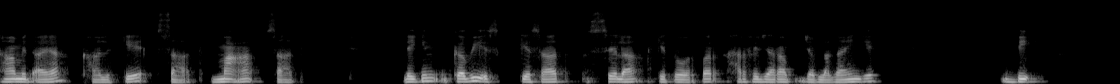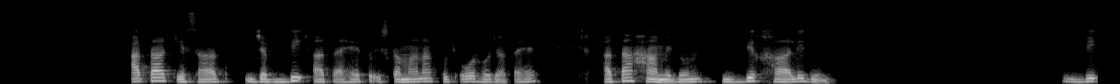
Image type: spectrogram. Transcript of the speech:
हामिद आया खालिद के साथ मा साथ। लेकिन कभी इसके साथ सिला के तौर पर हरफ जरा जब लगाएँगे, बी अता के साथ जब भी आता है तो इसका माना कुछ और हो जाता है। अता हामिदुन बि खालिदिन बि,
